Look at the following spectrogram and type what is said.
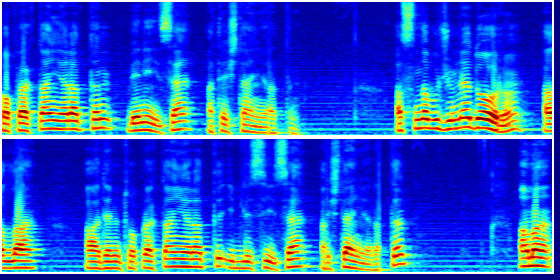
topraktan yarattın, beni ise ateşten yarattın. Aslında bu cümle doğru. Allah Adem'i topraktan yarattı, iblisi ise ateşten yarattı. Ama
